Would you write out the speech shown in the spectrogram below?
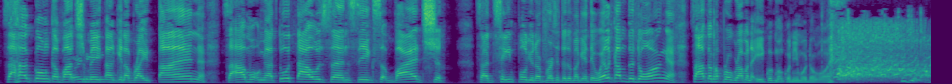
sa akong kabatchmate ang kinabrightan sa amo nga 2006 batch sa St. Paul University Dumaguete. Welcome Dodong sa atong nga programa na ikog mo kunimo dong. Sige lang.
